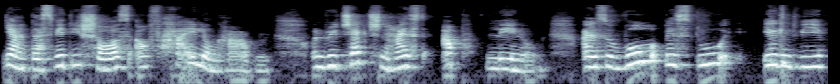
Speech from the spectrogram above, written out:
ja, dass wir die Chance auf Heilung haben. Und Rejection heißt Ablehnung. Also wo bist du irgendwie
